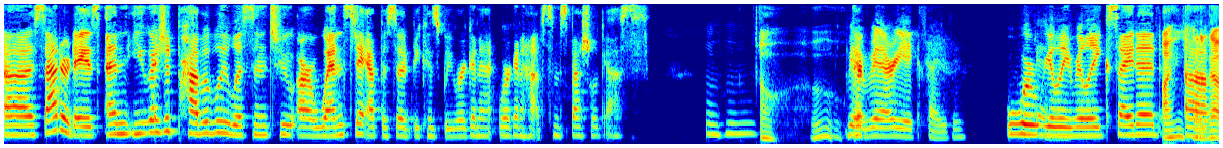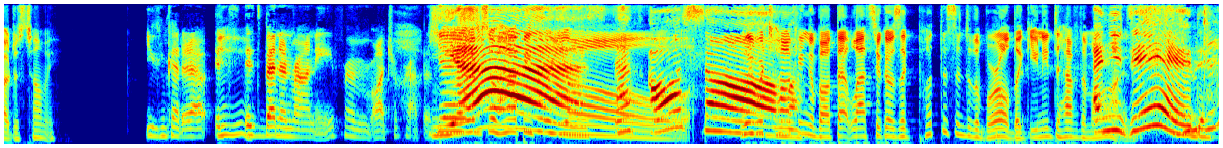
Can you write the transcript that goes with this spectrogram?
uh, Saturdays, and you guys should probably listen to our Wednesday episode because we were gonna we're gonna have some special guests. Mm-hmm. Oh, who? We are very excited. We're Okay. really really excited. I can cut Uh, it out. Just tell me. You can cut it out. It's yeah. it's Ben and Ronnie from Watch What Happens. Yeah. I'm so happy for y'all. That's awesome. we were talking about that last week. I was like, put this into the world. Like, you need to have them on. and you did. You did.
